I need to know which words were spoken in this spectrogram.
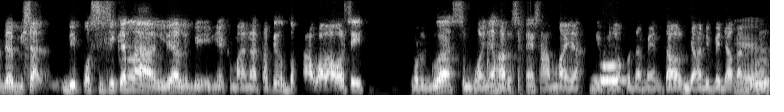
udah bisa diposisikan lah dia lebih ini ke mana. Tapi untuk awal-awal sih menurut gua semuanya harusnya sama ya dia punya fundamental jangan dibedakan yeah. dulu.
